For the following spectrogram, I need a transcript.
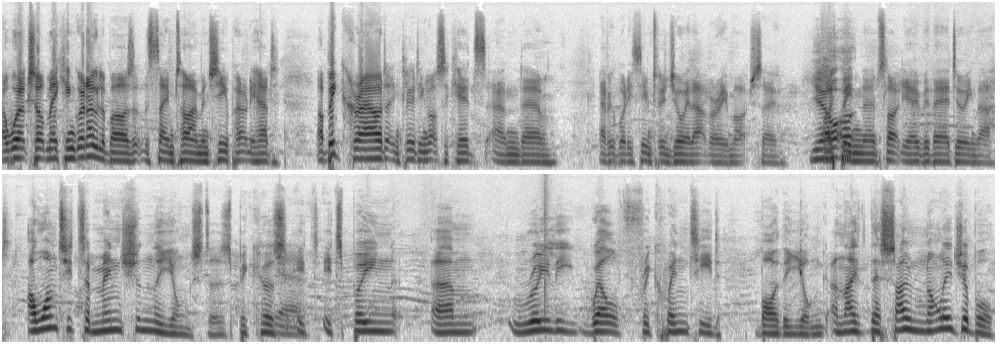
a workshop making granola bars at the same time and she apparently had a big crowd including lots of kids and um, everybody seemed to enjoy that very much so yeah, I've been uh, slightly over there doing that. I wanted to mention the youngsters because yeah. it, it's been um, really well frequented by the young, and they they're so knowledgeable.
